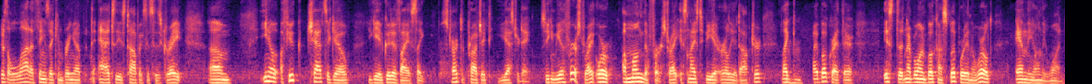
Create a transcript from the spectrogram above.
there's a lot of things I can bring up to add to these topics. This is great. Um, you know, a few chats ago, you gave good advice like start the project yesterday so you can be the first, right? Or among the first, right? It's nice to be an early adopter. Like my book right there, it's the number one book on splitboard in the world and the only one.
